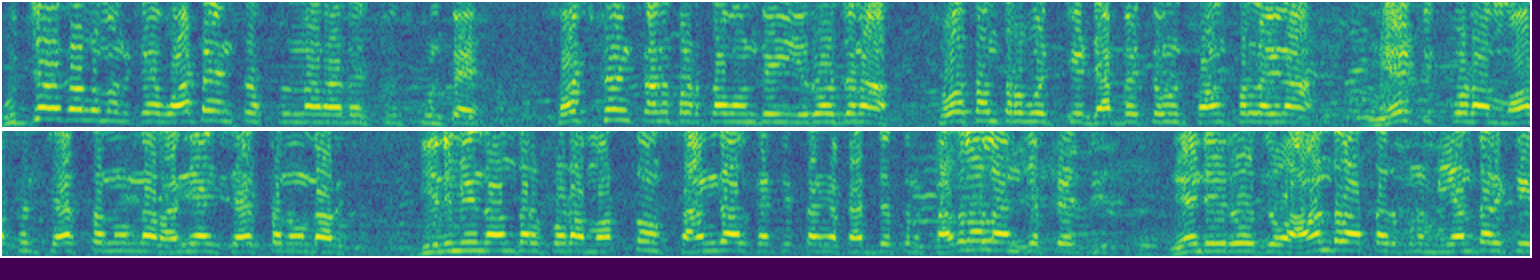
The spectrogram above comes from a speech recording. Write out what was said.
ఉద్యోగాలు మనకి ఓటా ఎంత ఇస్తున్నారు అనేది చూసుకుంటే స్పష్టంగా కనపడతా ఉంది. ఈ రోజున స్వతంత్రం వచ్చి డెబ్బై తొమ్మిది సంవత్సరాలైన నేటికి కూడా మోసం చేస్తూనే ఉన్నారు అన్యాయం చేస్తూనే ఉన్నారు దీని మీద అందరూ కూడా మొత్తం సంఘాలకు అతీతంగా పెద్ద ఎత్తున కదలాలని చెప్పేసి నేను ఈరోజు ఆంధ్ర తరపున మీ అందరికీ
